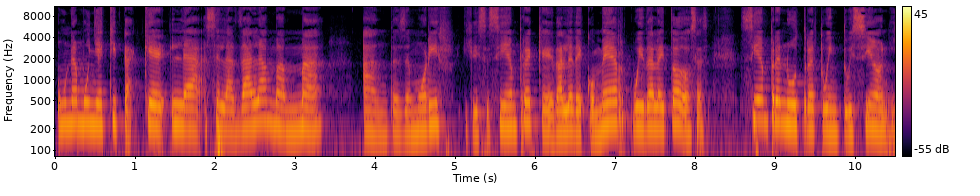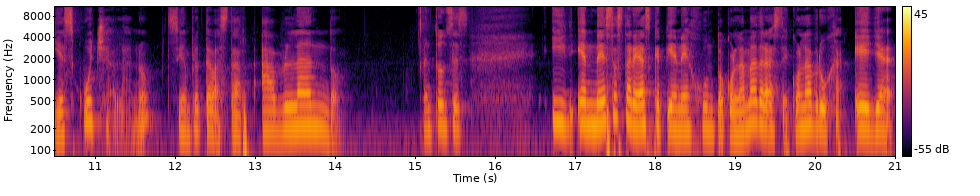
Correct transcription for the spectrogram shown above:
una muñequita que la, se la da la mamá antes de morir. Y dice siempre que dale de comer, cuídala y todo. O sea, siempre nutre tu intuición y escúchala, ¿no? Siempre te va a estar hablando. Entonces, y en esas tareas que tiene junto con la madrastra y con la bruja, ella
